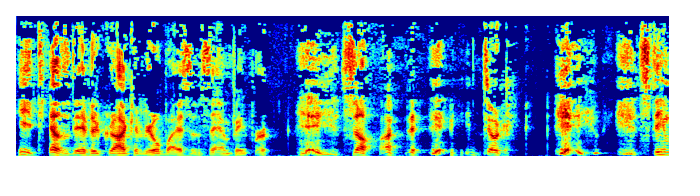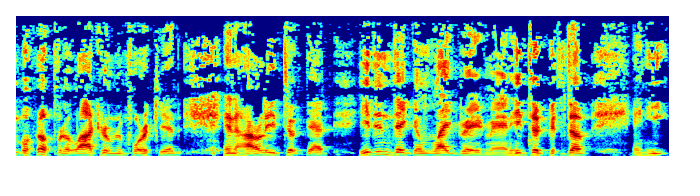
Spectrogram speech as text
he tells David Crockett, "You'll buy some sandpaper." So he took Steamboat up in the locker room, the poor kid, and Harley took that. He didn't take the light grade, man. He took the stuff, and he,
